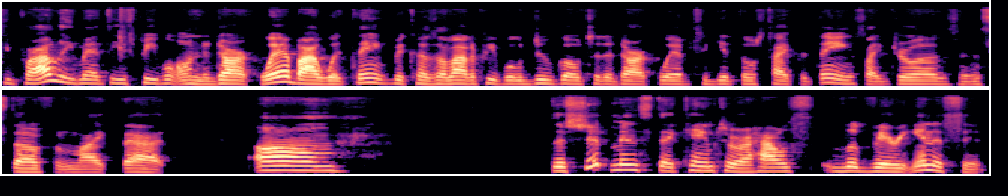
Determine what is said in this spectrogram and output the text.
she probably met these people on the dark web, I would think, because a lot of people do go to the dark web to get those type of things like drugs and stuff and like that. Um, the shipments that came to her house looked very innocent.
